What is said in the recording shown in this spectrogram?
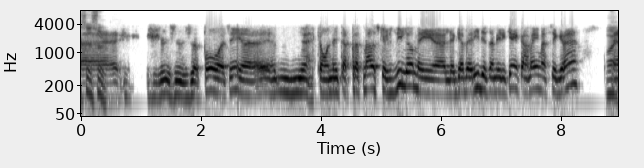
C'est sûr. Euh, je je, je veux pas, tu sais, euh, qu'on interprète mal ce que je dis là, mais euh, le gabarit des Américains est quand même assez grand. Ouais.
